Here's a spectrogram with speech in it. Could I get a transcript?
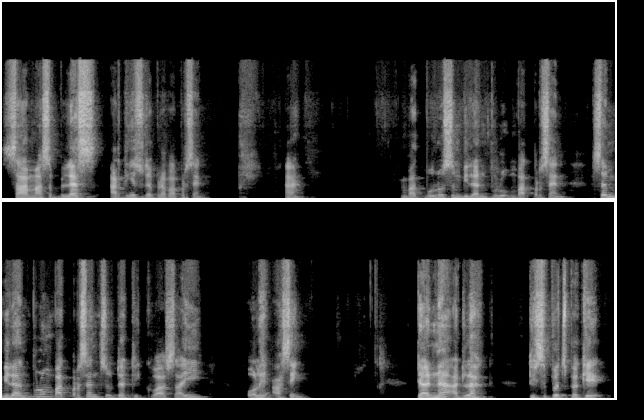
sama 11 artinya sudah berapa persen? Hah? 40, 94 persen. 94 persen sudah dikuasai oleh asing. Dana adalah disebut sebagai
